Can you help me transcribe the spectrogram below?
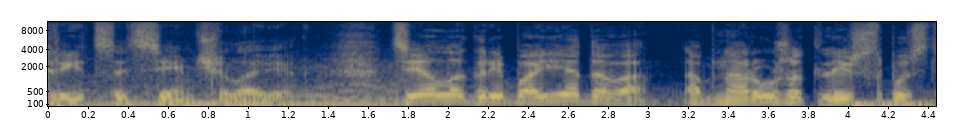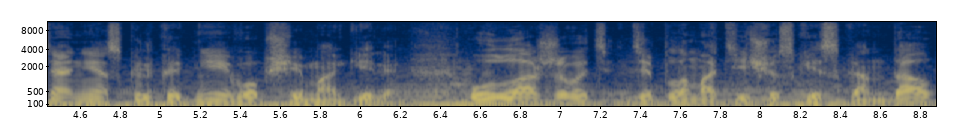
37 человек. Тело Грибоедова обнаружат лишь спустя несколько дней в общей могиле. Улаживать дипломатический скандал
